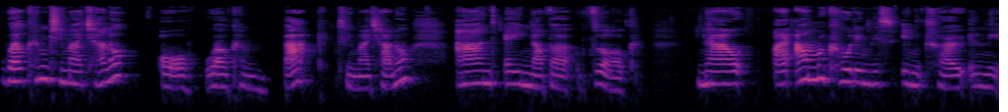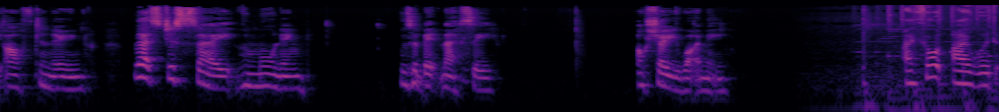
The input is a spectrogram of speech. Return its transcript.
Welcome to my channel or welcome back to my channel and another vlog. Now I am recording this intro in the afternoon. Let's just say the morning was a bit messy. I'll show you what I mean. I thought I would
